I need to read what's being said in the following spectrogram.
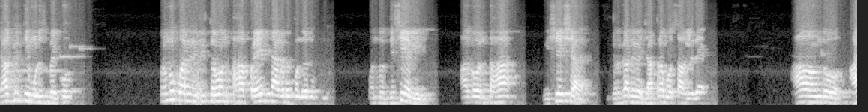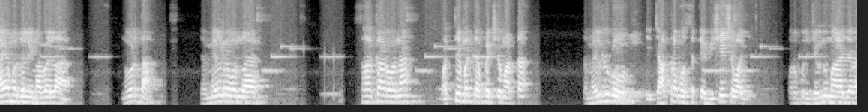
ಜಾಗೃತಿ ಮೂಡಿಸಬೇಕು ಪ್ರಮುಖವಾಗಿ ತರುವಂತಹ ಪ್ರಯತ್ನ ಆಗಬೇಕು ಅನ್ನೋದು ಒಂದು ದಿಶೆಯಲ್ಲಿ ಆಗುವಂತಹ ವಿಶೇಷ ದುರ್ಗಾದೇವಿಯ ಜಾತ್ರಾ ಮಹೋತ್ಸವ ಆಗಲಿದೆ. ಆ ಒಂದು ಆಯಾಮದಲ್ಲಿ ನಾವೆಲ್ಲ ನೋಡ್ತಾ ತಮ್ಮೆಲ್ಲರ ಒಂದು ಸಹಕಾರವನ್ನ ಮತ್ತೆ ಮತ್ತೆ ಅಪೇಕ್ಷೆ ಮಾಡ್ತಾ ತಮ್ಮೆಲ್ರಿಗೂ ಈ ಜಾತ್ರಾ ಮಹೋತ್ಸವಕ್ಕೆ ವಿಶೇಷವಾಗಿ ಪರಪುರಿ ಜಗನು ಮಹಾರಾಜರ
